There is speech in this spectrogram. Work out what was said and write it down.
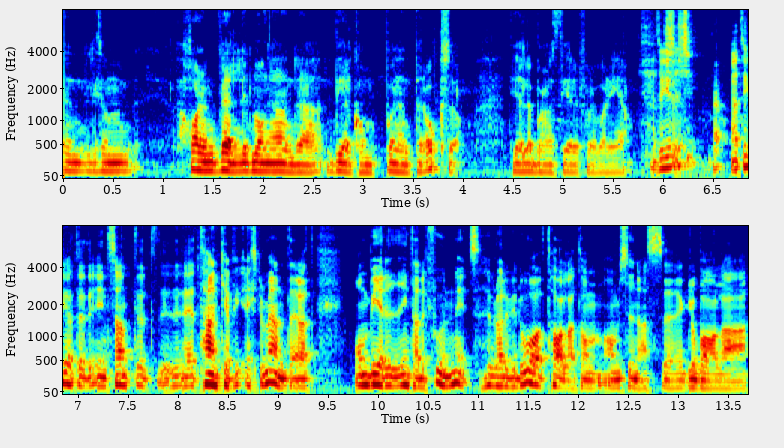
en, liksom, har en väldigt många andra delkomponenter också. Det gäller bara att se det för vad det är. Jag tycker, jag tycker att ett intressant ett, ett tankeexperiment är att om BRI inte hade funnits, hur hade vi då talat om, om Kinas eh, globala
